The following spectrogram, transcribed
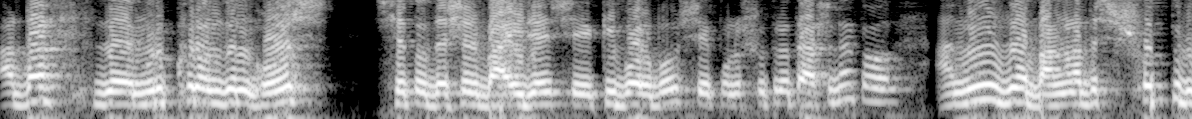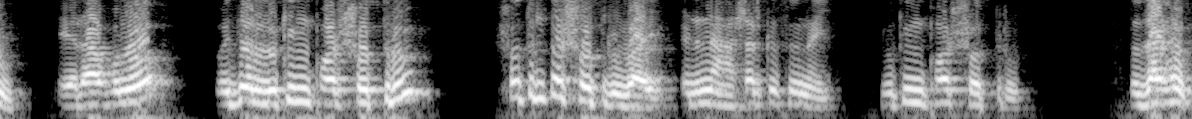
আদার্স যে মূর্খ রঞ্জন ঘোষ, সে তো দেশের বাইরে, সে কি বলব? সে কোনো সূত্রতে আসে না। তো আমি যে বাংলাদেশের শত্রু, এরা হলো ওই যে লুকিং ফর শত্রু। শত্রু তো শত্রু ভাই, এটা না হাসার কিছু নাই। লুকিং ফর শত্রু। তো যাই হোক,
